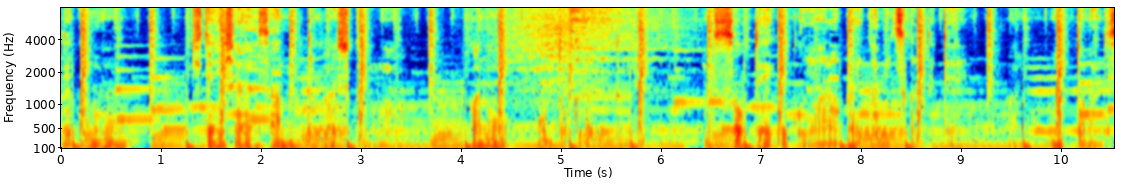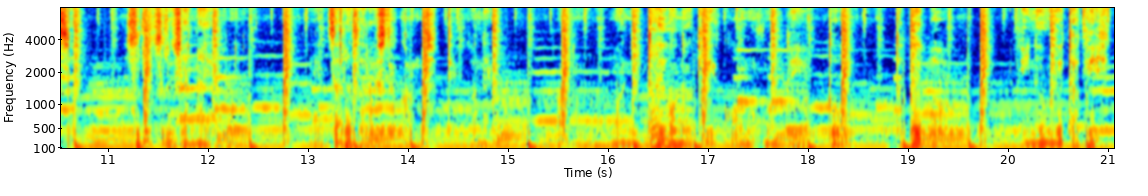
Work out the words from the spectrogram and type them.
で、この自転車屋さんの高橋くんは、他の本と比べるとね、まあ、想定結構柔らかい紙使ってて、あの、マットなんですよ。ツルツルじゃない方の、ザラザラした感じっていうかね、あの、まあ、似たような傾向の本で言うと、例えば、井上武彦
